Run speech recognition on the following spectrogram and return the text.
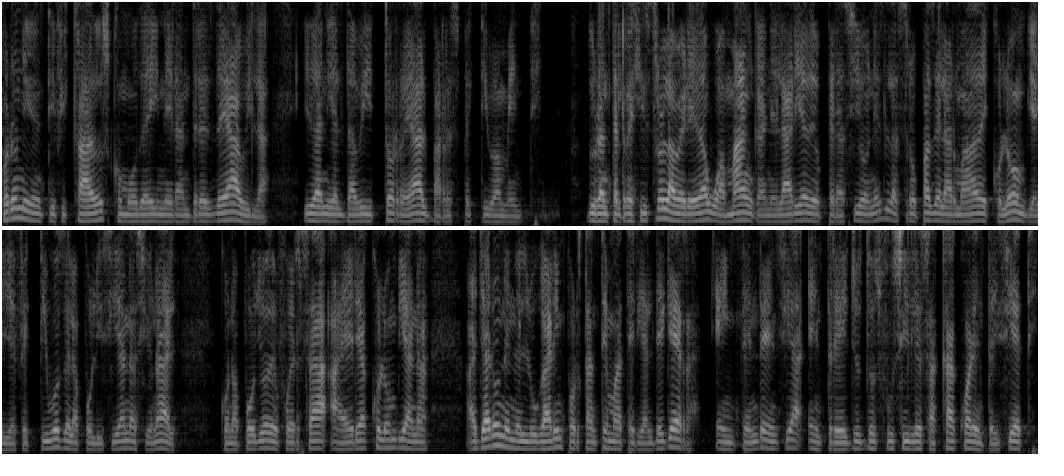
fueron identificados como Deiner Andrés de Ávila y Daniel David Torrealba, respectivamente. Durante el registro de la vereda Huamanga, en el área de operaciones, las tropas de la Armada de Colombia y efectivos de la Policía Nacional, con apoyo de Fuerza Aérea Colombiana, hallaron en el lugar importante material de guerra e intendencia, entre ellos dos fusiles AK-47,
